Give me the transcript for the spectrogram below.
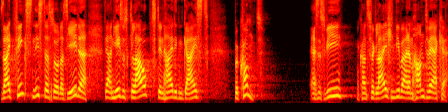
Seit Pfingsten ist das so, dass jeder, der an Jesus glaubt, den Heiligen Geist bekommt. Es ist wie, man kann es vergleichen, wie bei einem Handwerker,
